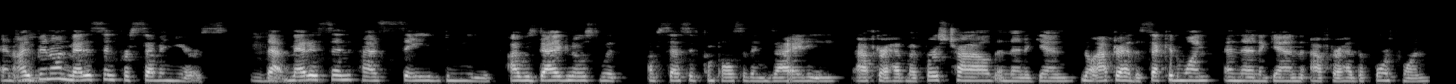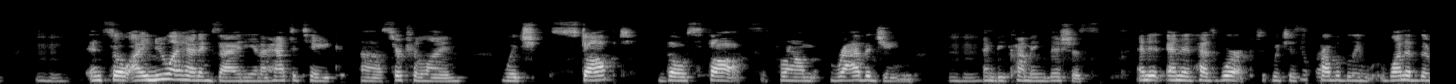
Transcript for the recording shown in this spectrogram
and Mhm. I've been on medicine for seven years. Mm-hmm. That medicine has saved me. I was diagnosed with obsessive compulsive anxiety after I had my first child and then again, no, after I had the second one and then again after I had the fourth one. Mm-hmm. And so I knew I had anxiety and I had to take uh, sertraline, which stopped those thoughts from ravaging Mm-hmm. and becoming vicious. And it, and it has worked, which is Okay. probably one of the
